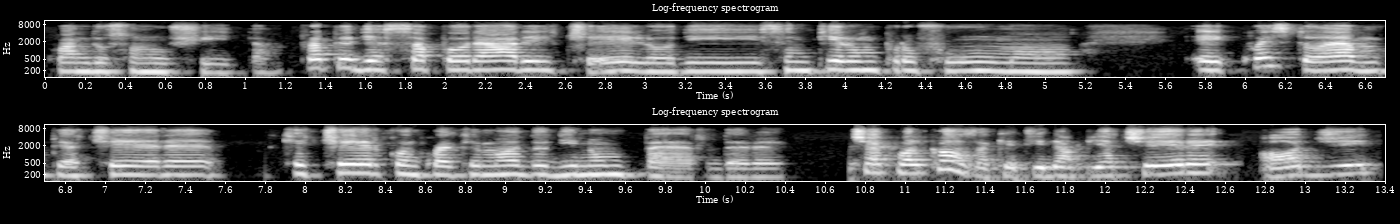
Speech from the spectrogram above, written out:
quando sono uscita, proprio di assaporare il cielo, di sentire un profumo e questo è un piacere che cerco in qualche modo di non perdere. C'è qualcosa che ti dà piacere oggi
